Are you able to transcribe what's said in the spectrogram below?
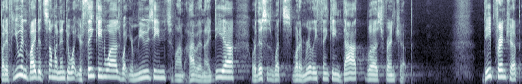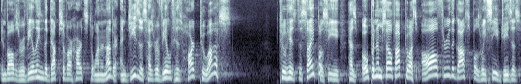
But if you invited someone into what your thinking was, what your musing, I have an idea, or this is what's, what I'm really thinking, that was friendship. Deep friendship involves revealing the depths of our hearts to one another, and Jesus has revealed his heart to us to his disciples. He has opened himself up to us all through the Gospels. We see Jesus'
